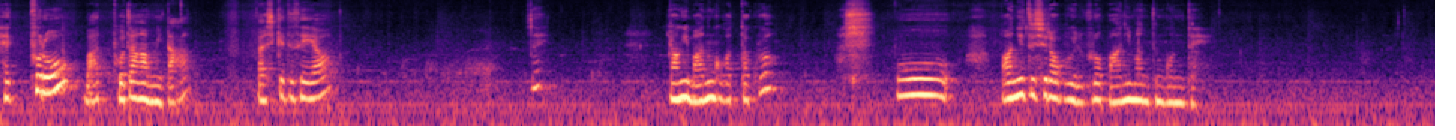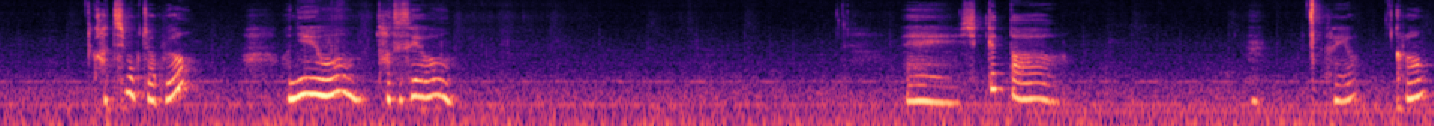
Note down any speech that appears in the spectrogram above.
100%맛 보장합니다. 맛있게 드세요. 네? 양이 많은 것 같다고요? 뭐, 많이 드시라고 일부러 많이 만든 건데. 같이 먹자고요? 아니에요. 다 드세요. 에이, 쉽겠다. 음, 그래요? 그럼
